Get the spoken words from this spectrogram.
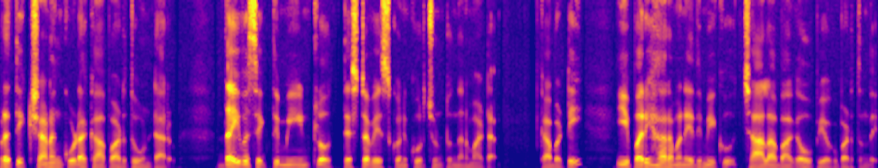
ప్రతి క్షణం కూడా కాపాడుతూ ఉంటారు. దైవశక్తి మీ ఇంట్లో తెష్ట వేసుకొని కూర్చుంటుందన్నమాట. కాబట్టి ఈ పరిహారం అనేది మీకు చాలా బాగా ఉపయోగపడుతుంది.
